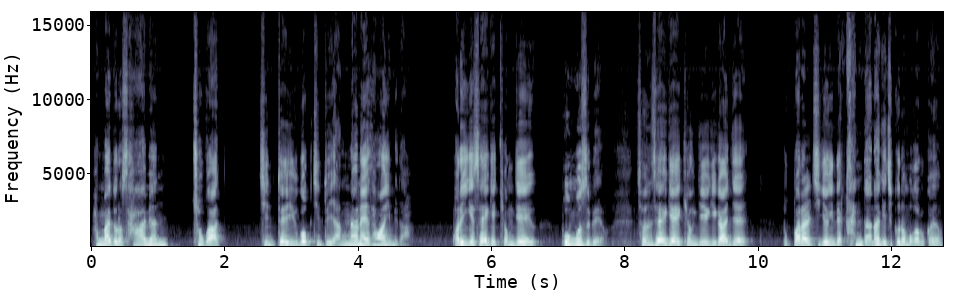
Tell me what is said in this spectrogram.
한마디로 사면초가 진퇴 유곡 진퇴 양난의 상황입니다. 바로 이게 세계 경제의 본 모습이에요. 전 세계 경제 위기가 이제 폭발할 지경인데 간단하게 짚고 넘어가 볼까요?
